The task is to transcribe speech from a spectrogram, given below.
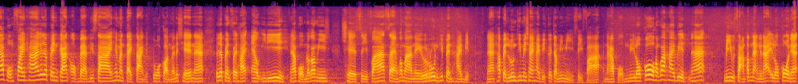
นะผมไฟท้ายก็จะเป็นการออกแบบดีไซน์ให้มันแตกต่างจากตัวก่อนไม่ได้เชนนะฮะก็จะเป็นไฟท้าย LED นะครับผมแล้วก็มีเฉดสีฟ้าแซมเข้ามาในรุ่นที่เป็นไฮบริดนะถ้าเป็นรุ่นที่ไม่ใช่ไฮบริดก็จะไม่มีสีฟ้านะครับผมมีโลโก้คำว่าไฮบริดนะฮะมีอยู่ 3ตำแหน่งเลยนะไอ้โลโก้เนี้ย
